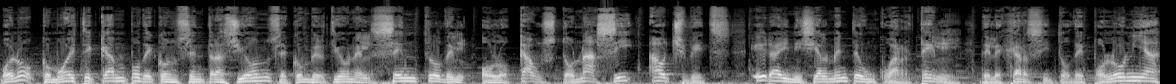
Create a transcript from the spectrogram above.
Bueno, como este campo de concentración se convirtió en el centro del holocausto nazi, Auschwitz era inicialmente un cuartel del ejército de Polonia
